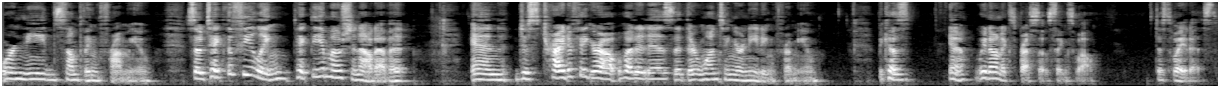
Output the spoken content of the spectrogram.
or need something from you. So take the feeling, take the emotion out of it, and just try to figure out what it is that they're wanting or needing from you. Because, you know, we don't express those things well. Just the way it is.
